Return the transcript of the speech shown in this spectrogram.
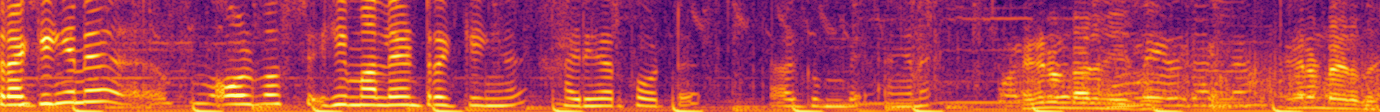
ട്രക്കിങ്ങിന് almost Himalayan trekking Harihar fort Agumbe അങ്ങനെ. എങ്ങനെയുണ്ടായിരുന്നു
